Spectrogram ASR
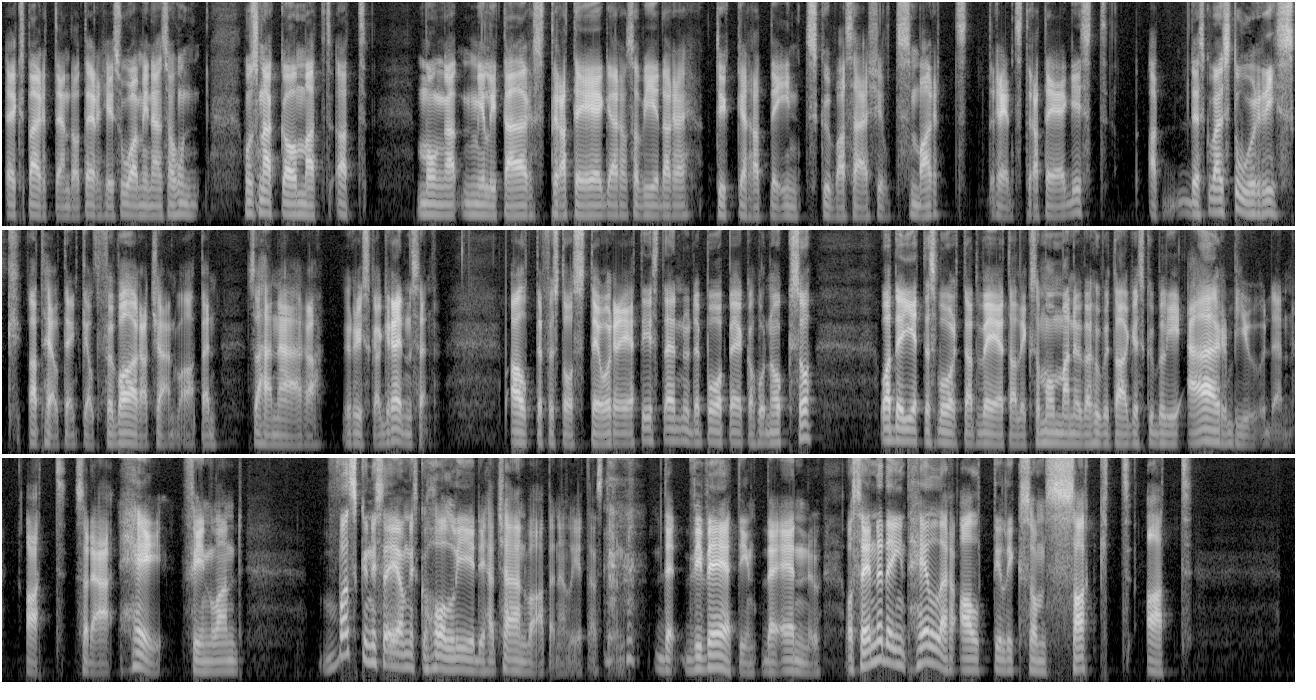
Experten då, Terhi Suominen, så hon, hon snackar om att, att många militärstrateger och så vidare tycker att det inte skulle vara särskilt smart rent strategiskt. Att det skulle vara en stor risk att helt enkelt förvara kärnvapen så här nära ryska gränsen. Allt är förstås teoretiskt ännu, det påpekar hon också. Och att det är jättesvårt att veta liksom, om man överhuvudtaget skulle bli erbjuden att sådär, hej Finland, vad skulle ni säga om ni skulle hålla i de här kärnvapen en liten stund? Det, vi vet inte det ännu. Och sen är det inte heller alltid liksom sagt att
